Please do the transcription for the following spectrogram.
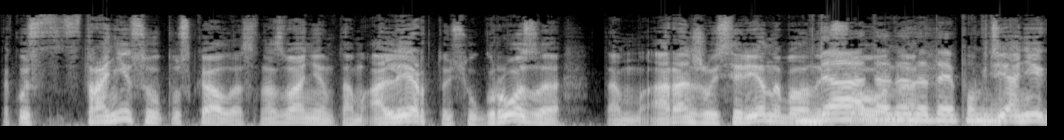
такую страницу выпускало с названием там «Алерт», то есть угроза, там оранжевая сирена была нарисована, да, да, да, да, я помню. где они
